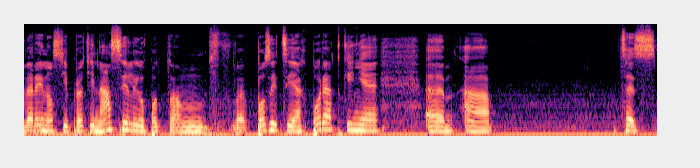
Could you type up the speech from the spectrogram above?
verejnosti proti násiliu, potom v pozíciách poradkyne a cez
